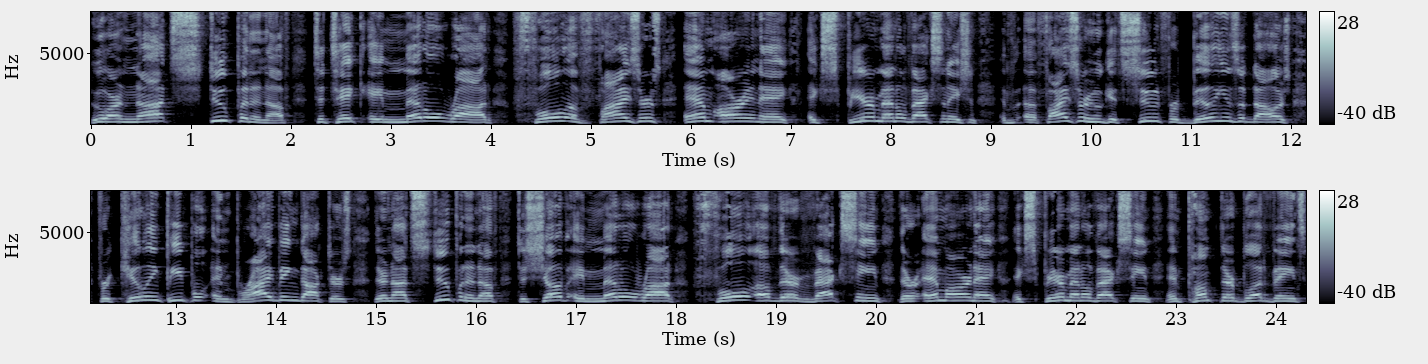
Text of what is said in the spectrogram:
who are not stupid enough to take a metal rod full of Pfizer's mRNA experimental vaccination. Uh, Pfizer, who gets sued for billions of dollars for killing people and bribing doctors, they're not stupid enough to shove a metal rod full of their vaccine, their mRNA experimental vaccine, and pump their blood veins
